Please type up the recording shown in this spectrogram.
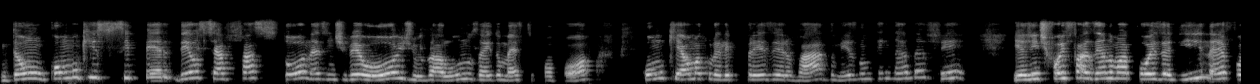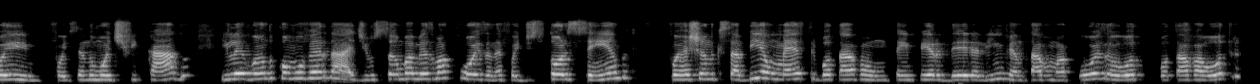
Então, como que isso se perdeu, se afastou, né? A gente vê hoje os alunos aí do mestre Popó, como que é uma ukulele preservado mesmo, não tem nada a ver. E a gente foi fazendo uma coisa ali, né? Foi, foi sendo modificado e levando como verdade. O samba a mesma coisa, né? Foi distorcendo, foi achando que sabia, um mestre botava um tempero dele ali, inventava uma coisa, o outro botava outra,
